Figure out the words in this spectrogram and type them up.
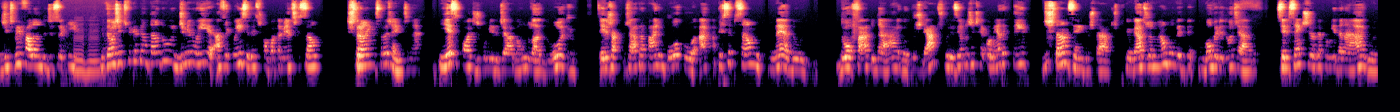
A gente vive falando disso aqui. Uhum. Então a gente fica tentando diminuir a frequência desses comportamentos que são estranhos para gente, né? E esse pote de comida de água um do lado do outro, ele já, já atrapalha um pouco a, a percepção, né, do, do olfato da água. Para os gatos, por exemplo, a gente recomenda que tenha distância entre os pratos, porque o gato já não é um bom, um bom bebedor de água. Se ele sente o cheiro da comida na água,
